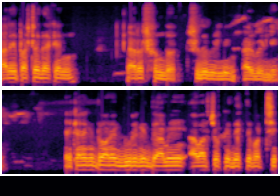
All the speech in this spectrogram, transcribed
আর এই পাশটা দেখেন, আরও সুন্দর, শুধু বিল্ডিং আর বিল্ডিং। এখানে কিন্তু অনেক দূরে কিন্তু আমি আমার চোখে দেখতে পাচ্ছি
